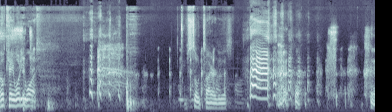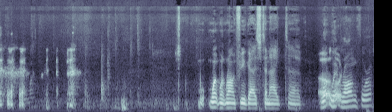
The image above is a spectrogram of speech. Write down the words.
Okay, what do you want? I'm so tired of this. What went wrong for you guys tonight? Uh, What went Lord. wrong for us?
